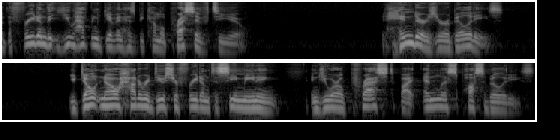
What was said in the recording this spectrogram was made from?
that the freedom that you have been given has become oppressive to you. It hinders your abilities. You don't know how to reduce your freedom to see meaning, and you are oppressed by endless possibilities.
